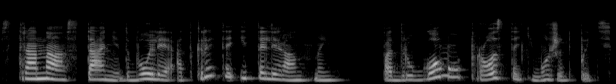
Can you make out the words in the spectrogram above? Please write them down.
Страна станет более открытой и толерантной. По-другому просто не может быть.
